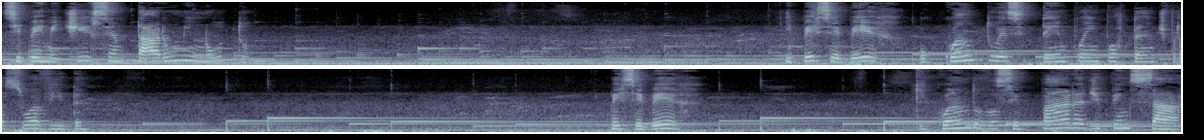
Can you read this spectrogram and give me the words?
Se permitir sentar um minuto perceber o quanto esse tempo é importante para a sua vida. Perceber que quando você para de pensar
